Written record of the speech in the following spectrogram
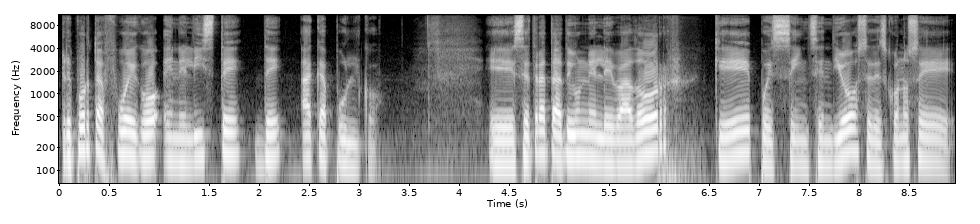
reporta fuego en el ISTE de Acapulco. Eh, se trata de un elevador que pues se incendió, se desconoce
